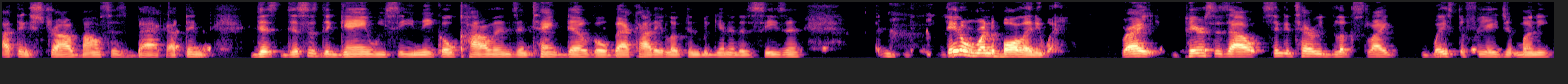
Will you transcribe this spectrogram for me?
I think Stroud bounces back. I think this this is the game we see Nico Collins and Tank Dell go back how they looked in the beginning of the season. They don't run the ball anyway, right? Pierce is out. Singletary looks like waste of free agent money.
